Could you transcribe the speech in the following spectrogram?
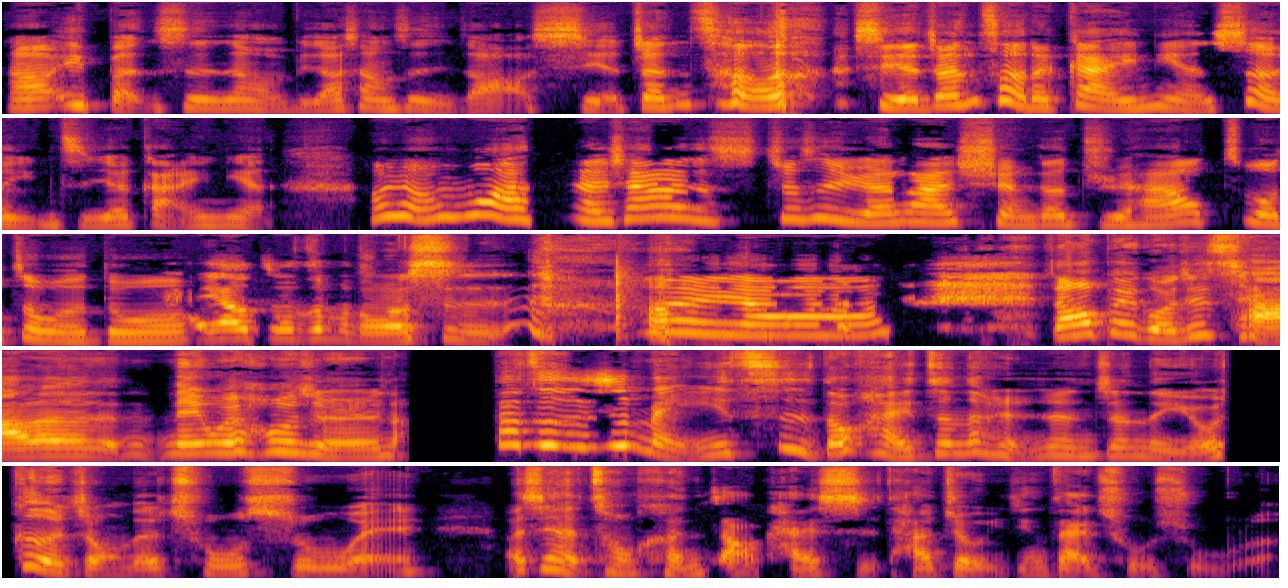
然后一本是那种比较像是你知道写真册、写真册的概念、摄影集的概念。我想说哇塞，现在就是原来选个局还要做这么多，还要做这么多事。对呀、啊，然后贝果去查了那位候选人，他真的是每一次都还真的很认真的有各种的出书诶而且从很早开始，他就已经在出书了，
